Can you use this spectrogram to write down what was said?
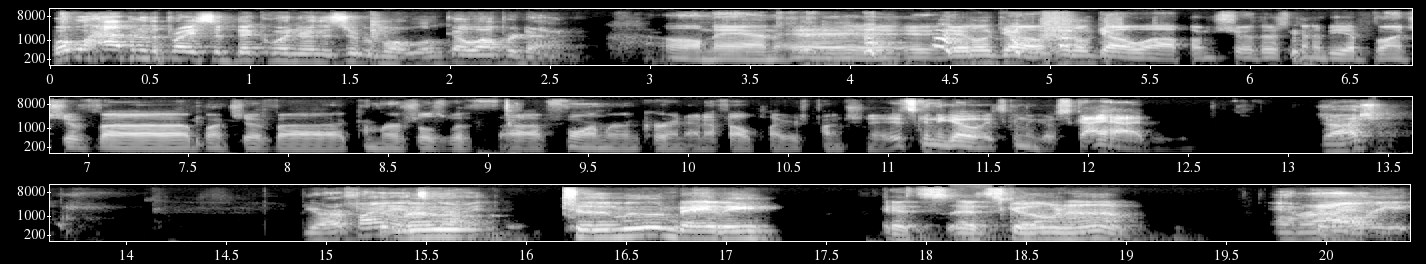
What will happen to the price of Bitcoin during the Super Bowl? Will it go up or down? Oh man, it, will go it'll go up. I'm sure there's going to be a bunch of uh, bunch of uh, commercials with uh, former and current NFL players punching it. It's going to go it's going to go sky high. Josh, you're our The finance guy, to the moon, baby. It's it's going up. and It Ryan.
